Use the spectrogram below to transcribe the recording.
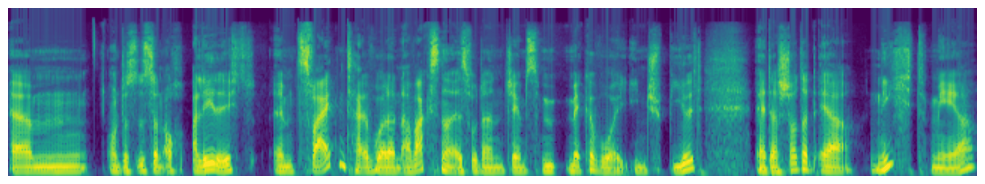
Ähm, und das ist dann auch erledigt. Im zweiten Teil, wo er dann Erwachsener ist, wo dann James McAvoy ihn spielt, äh, da stottert er nicht mehr.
